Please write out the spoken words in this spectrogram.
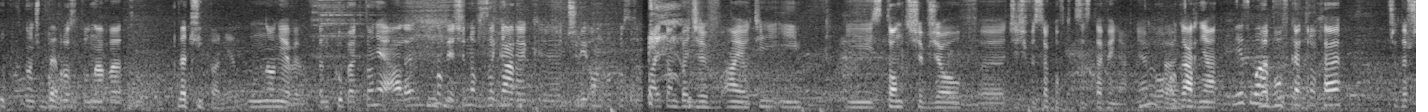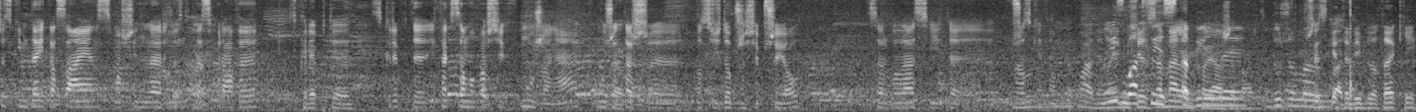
upchnąć po Pewnie. prostu nawet, Na chipa, nie? no nie wiem, ten kubek to nie, ale no wiecie, no w zegarek, e, czyli on po prostu, Python będzie w IoT i, i stąd się wziął w, e, gdzieś wysoko w tych zestawieniach, nie? bo tak. ogarnia webówkę trochę, przede wszystkim data science, machine learning, te sprawy, Skrypty. skrypty i tak samo właśnie w chmurze, nie? W chmurze Tak. też e, dosyć dobrze się przyjął. Serverless i te wszystkie tam. No, dokładnie. No i jest mi się łatwy, z jest stabilny, bardzo. dużo ma... Wszystkie te biblioteki,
